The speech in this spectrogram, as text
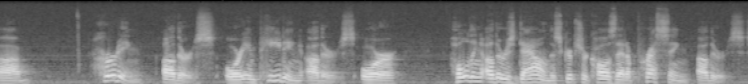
uh, hurting others or impeding others or holding others down. The scripture calls that oppressing others.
